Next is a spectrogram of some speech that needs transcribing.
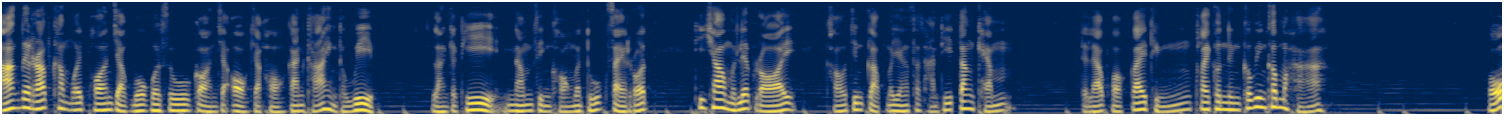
อาร์คได้รับคำอวยพรจากโบโกซูก่อนจะออกจากหอการค้าแห่งทวีป หลังจากที่นำสิ่งของบรรทุกใส่รถที่เช่ามาเรียบร้อย เขาจึงกลับมายังสถานที่ตั้งแคมป์ แต่แล้วพอใกล้ถึงใครคนหนึ่งก็วิ่งเข้ามาหา โอ้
